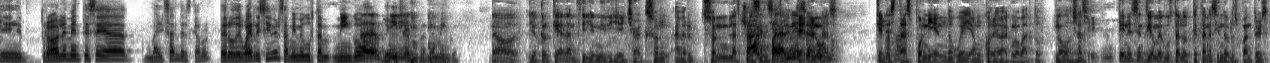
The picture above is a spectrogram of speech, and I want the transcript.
Eh, probablemente sea Miles Sanders, cabrón. Pero de wide receivers, a mí me gusta Mingo. Adam Thielen. Mingo. No, yo creo que Adam Thielen y DJ Shark son, a ver, son las presencias veteranas que le Ajá. estás poniendo, güey, a un coreback novato. No, o sea, Sí. en ese sentido me gusta lo que están haciendo los Panthers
